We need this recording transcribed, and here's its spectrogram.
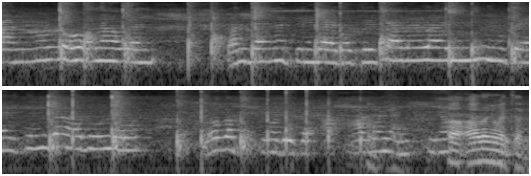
കണ്ണുള്ളോനവൻ ചന്ദനത്തിന്റെ അടുത്ത് കരളറിഞ്ഞു കേൾക്കുന്നുള്ളൂ ലോകത്തിനോട് ആ അതങ്ങ് വെച്ചാൽ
